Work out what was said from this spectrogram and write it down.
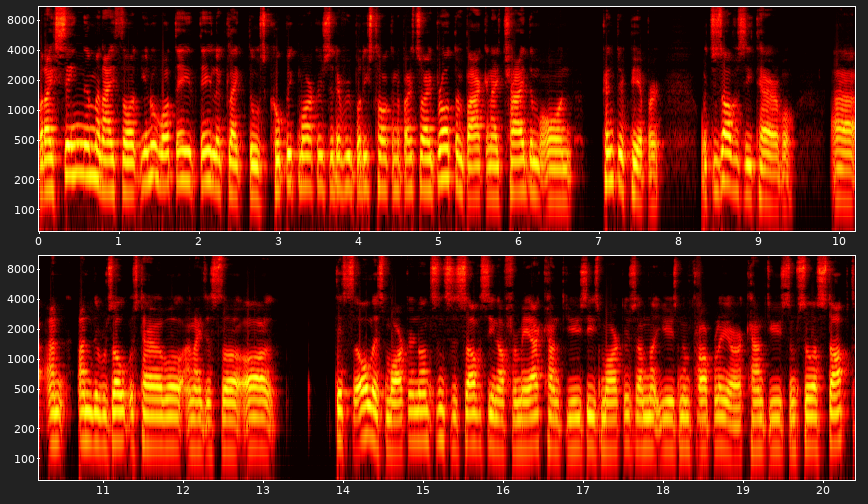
But I seen them and I thought, you know what, they, they look like those Copic markers that everybody's talking about. So I brought them back and I tried them on printer paper, which is obviously terrible. Uh, and, and the result was terrible. And I just thought, oh, this all this marker nonsense is obviously not for me. I can't use these markers. I'm not using them properly or I can't use them. So I stopped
